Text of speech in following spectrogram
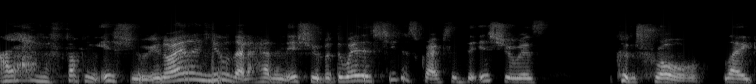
I have a fucking issue. You know, and I knew that I had an issue, but the way that she describes it, the issue is control. Like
